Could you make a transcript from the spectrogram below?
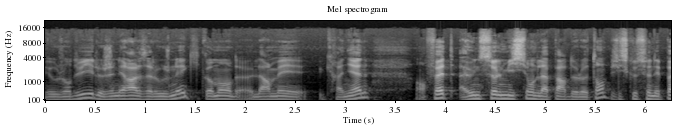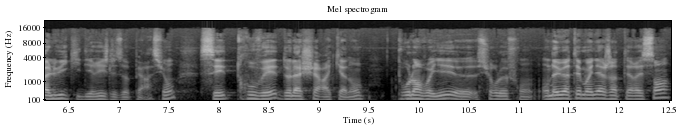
Et aujourd'hui, le général Zaloujny, qui commande l'armée ukrainienne, en fait, a une seule mission de la part de l'OTAN, puisque ce n'est pas lui qui dirige les opérations, c'est trouver de la chair à canon pour l'envoyer euh, sur le front. On a eu un témoignage intéressant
